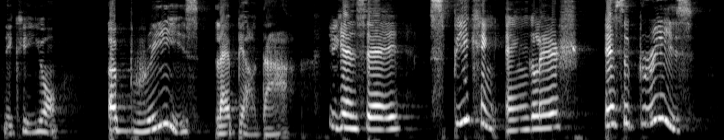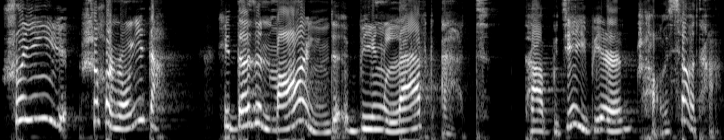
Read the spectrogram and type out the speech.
你可以用 a breeze 来表达。You can say speaking English is a breeze。说英语是很容易的。He doesn't mind being laughed at。他不介意别人嘲笑他。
